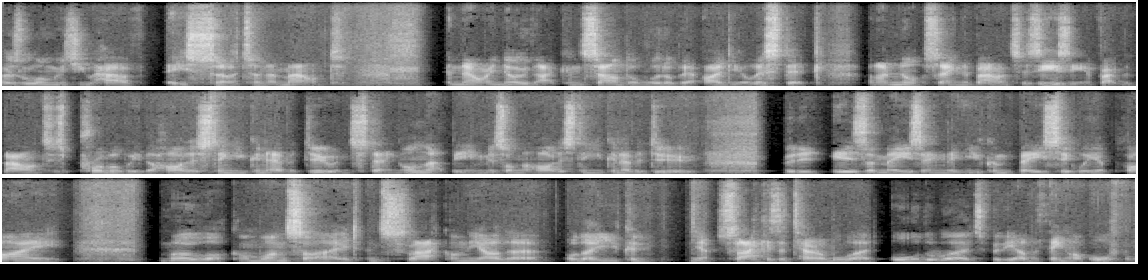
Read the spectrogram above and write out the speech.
As long as you have a certain amount. And now I know that can sound a little bit idealistic, and I'm not saying the balance is easy. In fact, the balance is probably the hardest thing you can ever do, and staying on that beam is on the hardest thing you can ever do. But it is amazing that you can basically apply Moloch on one side and Slack on the other, although you could, you know, Slack is a terrible word. All the words for the other thing are awful.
